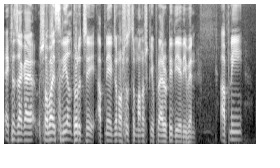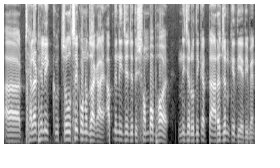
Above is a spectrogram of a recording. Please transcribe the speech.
একটা জায়গায় সবাই সিরিয়াল ধরেছে, আপনি একজন অসুস্থ মানুষকে প্রায়োরিটি দিয়ে দিবেন। আপনি ঠেলাঠেলি চলছে কোনো জায়গায়, আপনি নিজে যদি সম্ভব হয়, নিজের অধিকারটা আরেকজনকে দিয়ে দিবেন।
